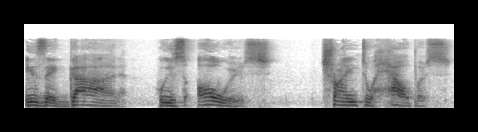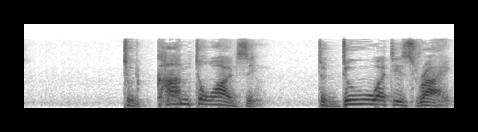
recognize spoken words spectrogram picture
Is a God who is always trying to help us to come towards him, to do what is right,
